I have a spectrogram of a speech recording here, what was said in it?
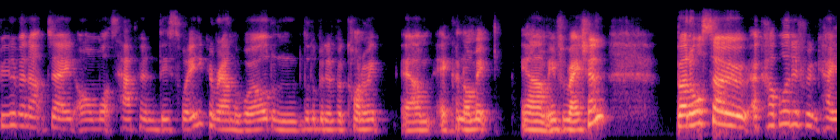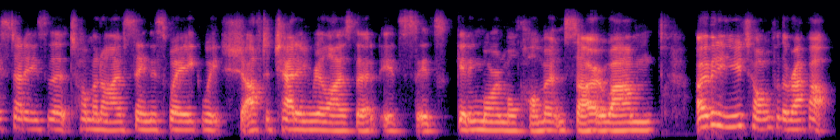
bit of an update on what's happened this week around the world and a little bit of economic um, economic um, information, but also a couple of different case studies that Tom and I have seen this week, which after chatting realised that it's it's getting more and more common. So um, over to you, Tom, for the wrap up.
